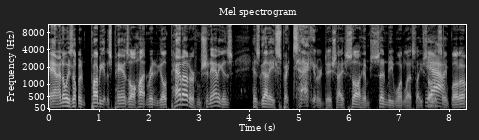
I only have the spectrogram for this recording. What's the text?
And I know he's up and probably getting his pans all hot and ready to go. Pat Utter from Shenanigans has got a spectacular dish. I saw him send me one last night. You saw Yeah. the same photo?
